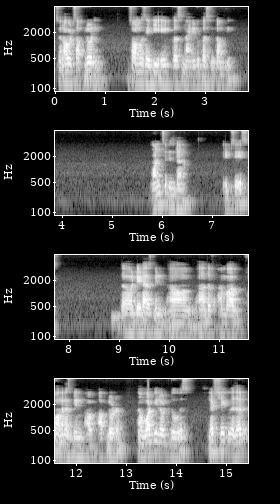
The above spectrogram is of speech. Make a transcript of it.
So now it's uploading. It's almost 88%, 92% complete. Once it is done, it says the data has been, uh, uh, the um, uh, firmware has been uploaded. Now what we'll have to do is, let's check whether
